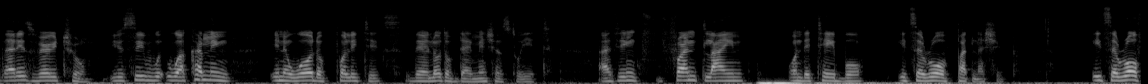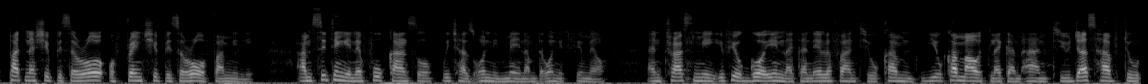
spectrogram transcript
That is very true. You see, we- we're coming in a world of politics. There are a lot of dimensions to it. I think front line on the table, it's a role of partnership. It's a role of partnership. It's a role of friendship. It's a role of family. I'm sitting in a full council which has only men. I'm the only female. And trust me, if you go in like an elephant, you come you come out like an ant. You just have to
